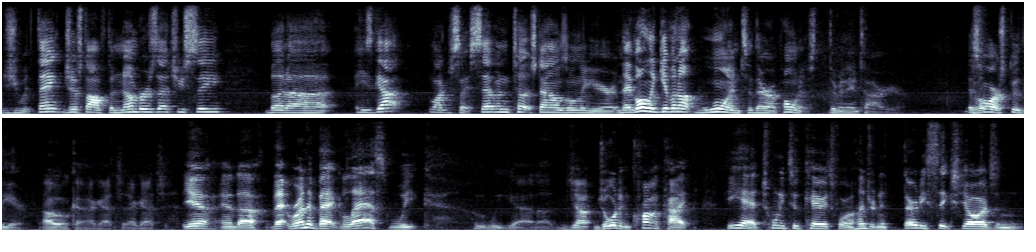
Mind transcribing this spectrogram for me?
as you would think just off the numbers that you see, but uh, he's got like I say seven touchdowns on the year, and they've only given up one to their opponents through the entire year, as far as through the air. Oh, okay, I got you. I got you. Yeah, and uh, that running back last week, who we got? Uh, Jordan Cronkrite. He had 22 carries for 136 yards and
